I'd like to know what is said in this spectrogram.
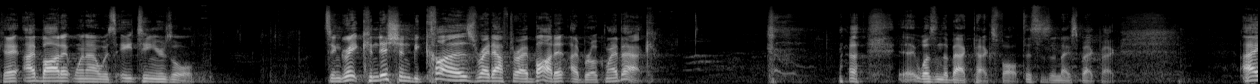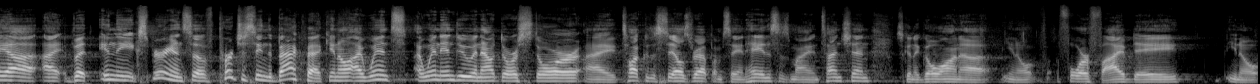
Okay, I bought it when I was 18 years old. It's in great condition because right after I bought it, I broke my back. it wasn't the backpack's fault. This is a nice backpack. I, uh, I, but in the experience of purchasing the backpack, you know, I went, I went into an outdoor store. I talked to the sales rep. I'm saying, hey, this is my intention. It's going to go on a, you know, four or five day you know,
